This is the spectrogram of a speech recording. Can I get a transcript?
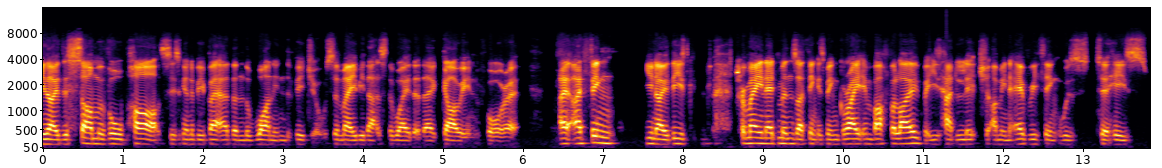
you know the sum of all parts is going to be better than the one individual so maybe that's the way that they're going for it i, I think you know these tremaine Edmunds i think has been great in buffalo but he's had lich i mean everything was to his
